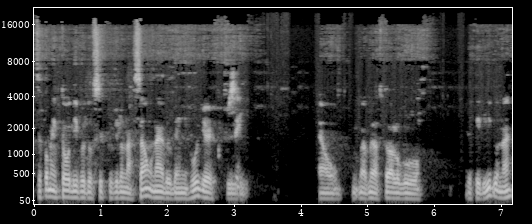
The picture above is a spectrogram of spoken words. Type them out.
Você comentou o livro do Ciclo de Iluminação, né, do Danny Rudier, que Sim. é o meu astrólogo preferido, né?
